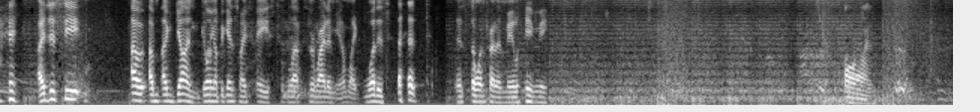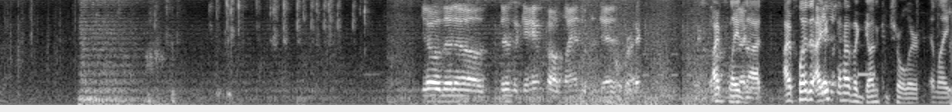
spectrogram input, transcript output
I just see a, a, gun going up against my face to the left to the right of me. I'm like, what is that? And someone trying to melee me. On. You know that uh, there's a game called Land of the Dead, right? I played that. I played it. I used to have a gun controller and like,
